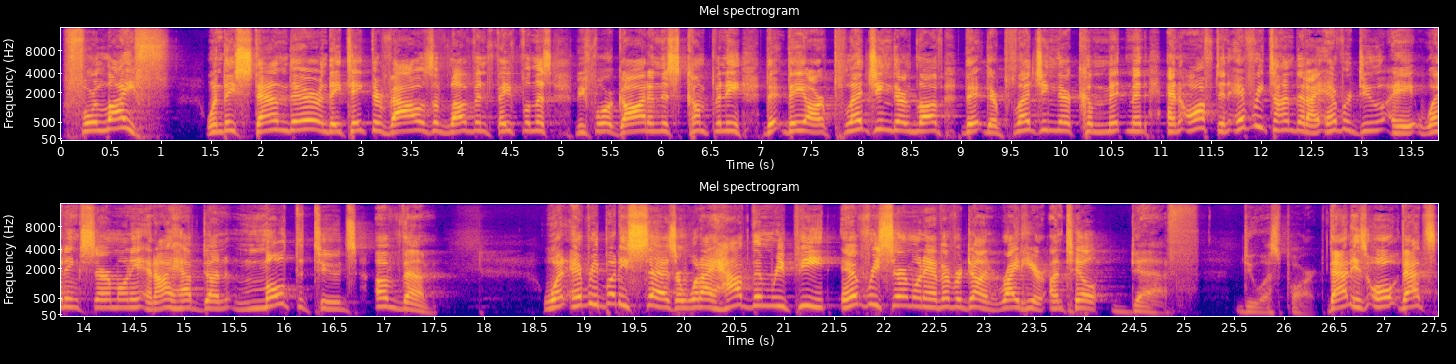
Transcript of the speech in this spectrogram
for life when they stand there and they take their vows of love and faithfulness before God in this company, they are pledging their love, they're pledging their commitment. And often, every time that I ever do a wedding ceremony, and I have done multitudes of them, what everybody says or what I have them repeat every ceremony I've ever done right here until death do us part. That is all that's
